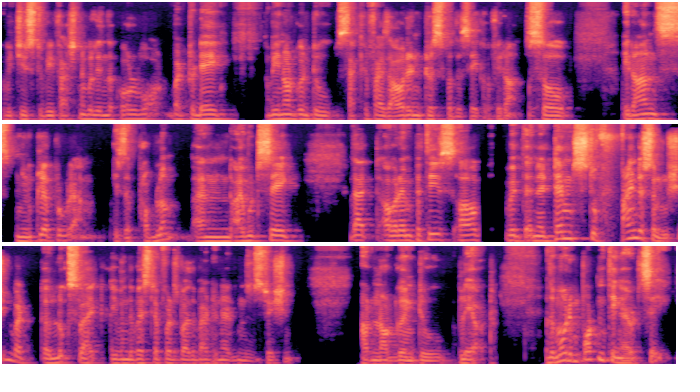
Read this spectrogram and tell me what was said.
which used to be fashionable in the Cold War. But today, we're not going to sacrifice our interests for the sake of Iran. So Iran's nuclear program is a problem. And I would say that our empathies are with an attempts to find a solution, but it looks like even the best efforts by the Biden administration are not going to play out. The more important thing I would say,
